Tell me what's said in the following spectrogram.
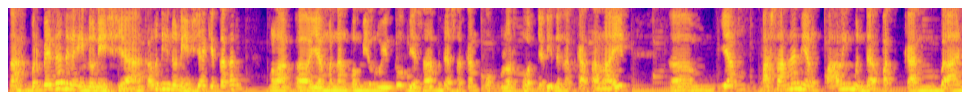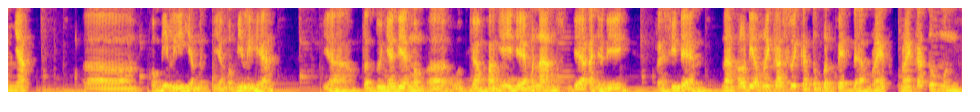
Nah, berbeda dengan Indonesia, kalau di Indonesia kita kan uh, yang menang pemilu itu biasa berdasarkan popular vote. Jadi dengan kata lain, yang pasangan yang paling mendapatkan banyak uh, pemilih yang memilih ya, ya tentunya dia mem, uh, gampangnya dia menang, dia akan jadi presiden. Nah kalau di Amerika Serikat tuh berbeda, mereka mereka tuh meng,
